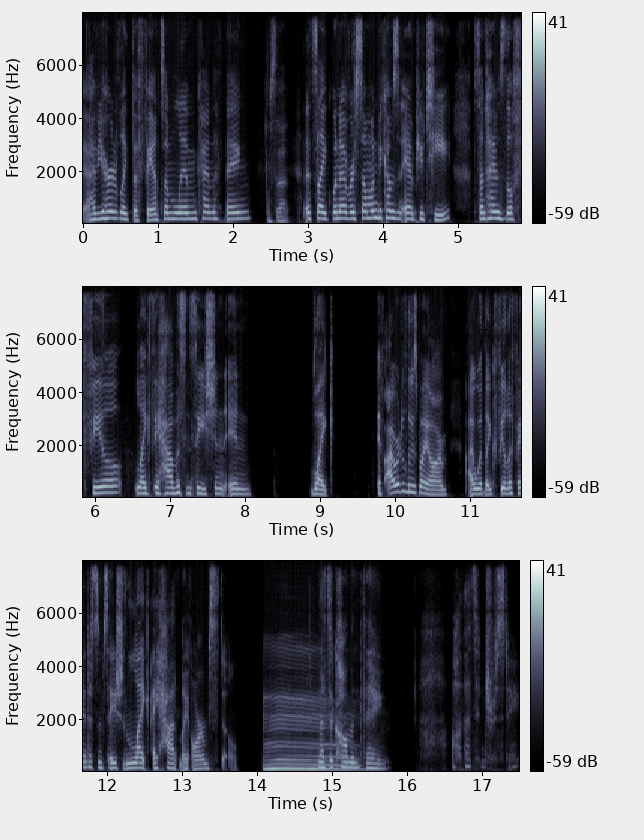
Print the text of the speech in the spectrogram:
have you heard of like the phantom limb kind of thing? What's that? It's like whenever someone becomes an amputee, sometimes they'll feel like they have a sensation in like if I were to lose my arm, I would like feel a phantom sensation like I had my arm still. That's a common Mm, thing. Oh, that's interesting.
